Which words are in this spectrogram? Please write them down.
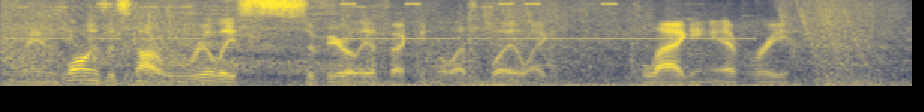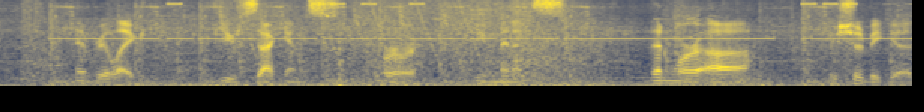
I mean, as long as it's not really severely affecting the Let's Play, like, lagging every, every, like, few seconds for a few minutes, then we're, uh, we should be good.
